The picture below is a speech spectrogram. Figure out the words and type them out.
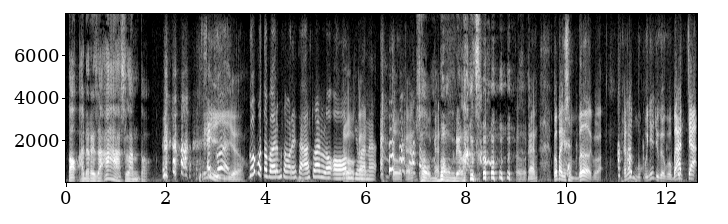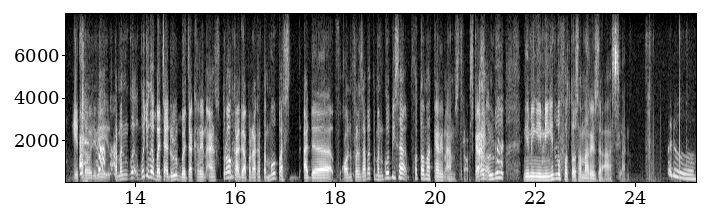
Tok, ada Reza Aslan, Tok. Eh, gua- iya. gue foto bareng sama Reza Aslan loh om Tuh, kan. gimana kan. Tuh kan. Sombong deh langsung. Tuh kan. Gue paling sebel gue. Karena bukunya juga gue baca gitu. Jadi temen gue, gue juga baca dulu baca Karen Armstrong kagak pernah ketemu pas ada conference apa temen gue bisa foto sama Karen Armstrong. Sekarang lu ngiming-ngimingin lu foto sama Reza Aslan. aduh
